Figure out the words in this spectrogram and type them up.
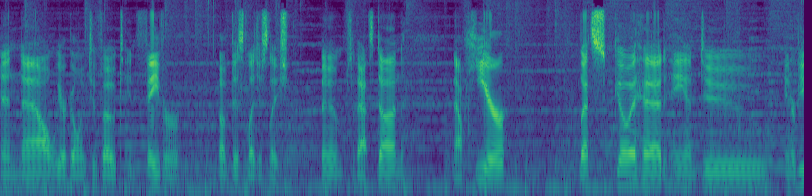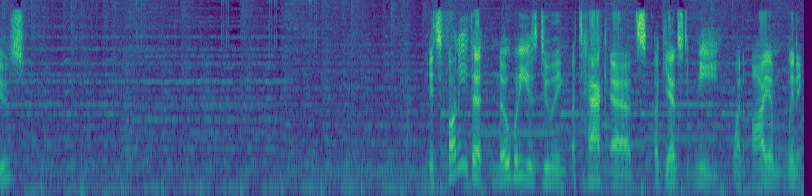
And now we are going to vote in favor of this legislation. Boom, so that's done. Now here, let's go ahead and do interviews. It's funny that nobody is doing attack ads against me when I am winning.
